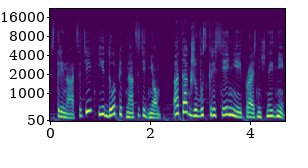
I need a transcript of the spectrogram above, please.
с 13 и до 15 днем, а также в воскресенье и праздничные дни.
